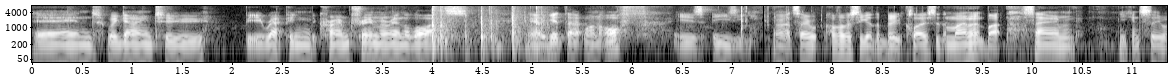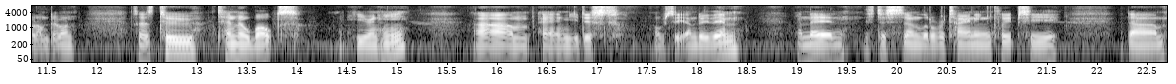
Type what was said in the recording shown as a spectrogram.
and we're going to be wrapping the chrome trim around the lights. Now to get that one off is easy. Alright, so I've obviously got the boot closed at the moment, but same, you can see what I'm doing. So there's two 10mm bolts here and here, um, and you just obviously undo them, and then there's just some little retaining clips here. Um,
